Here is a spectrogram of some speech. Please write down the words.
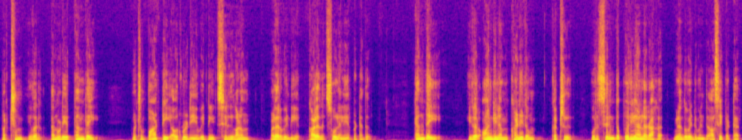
மற்றும் இவர் தன்னுடைய தந்தை மற்றும் பாட்டி அவர்களுடைய வீட்டில் சிறிது காலம் வளர வேண்டிய கால சூழல் ஏற்பட்டது. தந்தை இவர் ஆங்கிலம் கணிதம் கற்று ஒரு சிறந்த பொறியாளராக விளங்க வேண்டும் என்று ஆசைப்பட்டார்.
